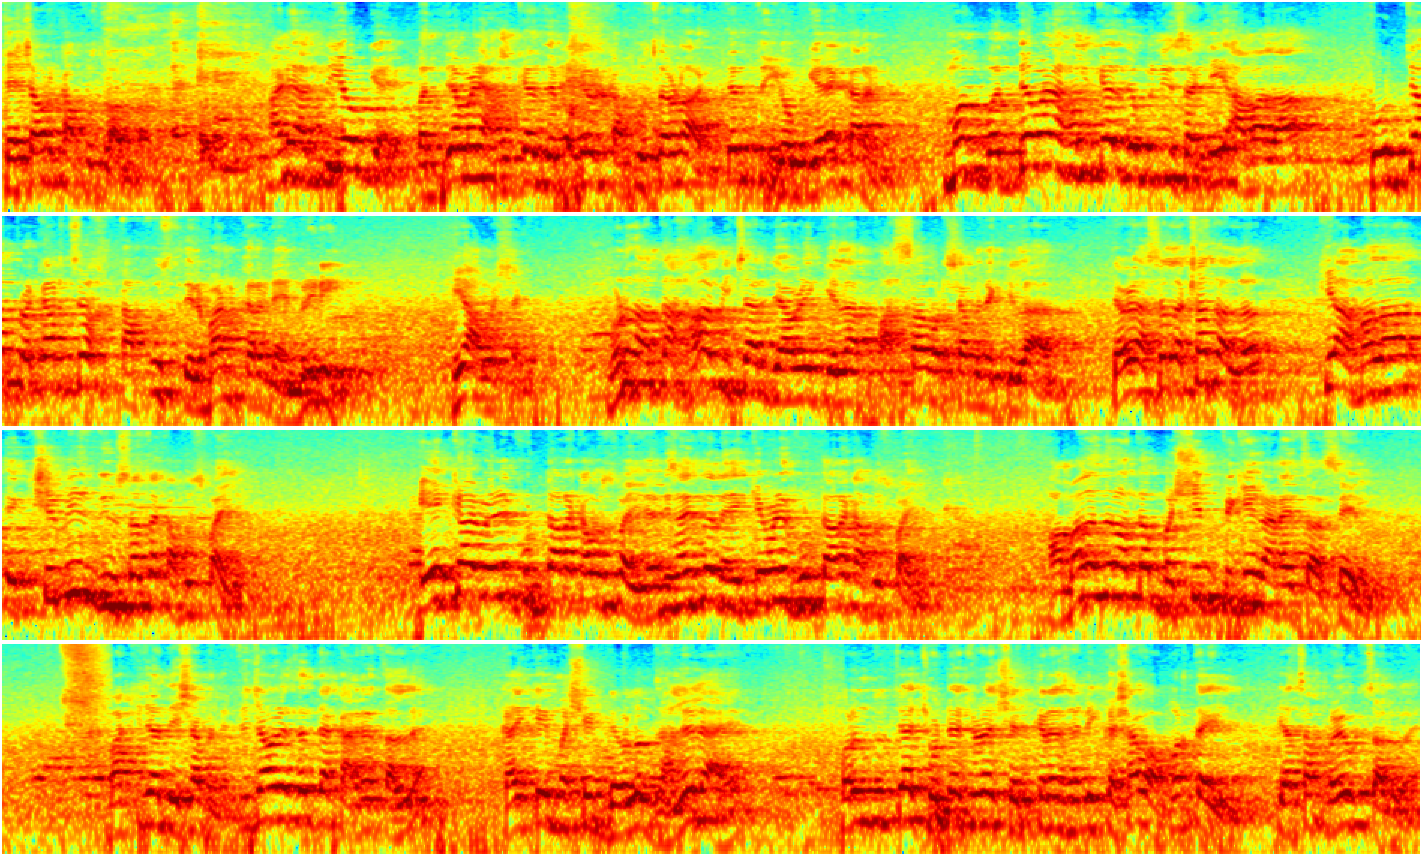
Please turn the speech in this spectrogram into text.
त्याच्यावर कापूस लावतात. आणि अगदी योग्य आहे. मध्यम आणि हलक्या जमिनीवर कापूस लावणं अत्यंत योग्य आहे. कारण मग मध्यम आणि हलक्या जमिनीसाठी आम्हाला कोणत्या प्रकारचं कापूस निर्माण करणे ब्रिडिंग हे आवश्यक. आहे म्हणून आता हा विचार ज्यावेळी केला पाच सहा वर्षामध्ये केला त्यावेळी असं लक्षात आलं की आम्हाला एकशे वीस दिवसाचा कापूस पाहिजे. एका वेळी फुटणारा कापूस पाहिजे. यांनी सांगितलं ना एके वेळी फुटणारा कापूस पाहिजे. आम्हाला जर आता मशीन पिकिंग आणायचं असेल बाकीच्या देशामध्ये त्याच्यावर सध्या कार्य चाललं आहे काही काही मशीन डेव्हलप झालेल्या आहेत. परंतु त्या छोट्या छोट्या शेतकऱ्यासाठी कशा वापरता येईल याचा प्रयोग चालू आहे.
